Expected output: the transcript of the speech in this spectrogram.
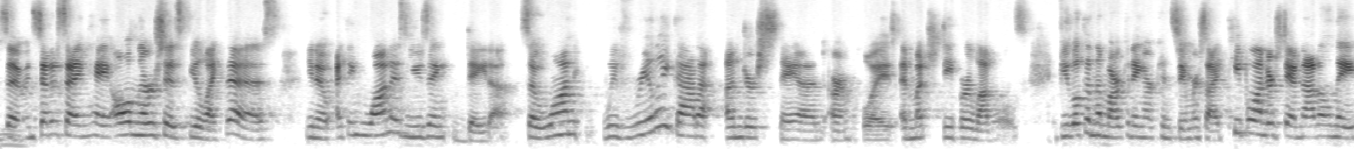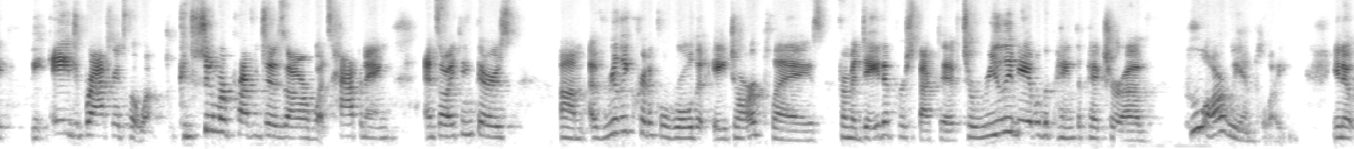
So mm-hmm. instead of saying, hey, all nurses feel like this, you know, I think one is using data. So one, we've really got to understand our employees at much deeper levels. If you look on the marketing or consumer side, people understand not only the age brackets, but what consumer preferences are, what's happening. And so I think there's um, a really critical role that HR plays from a data perspective to really be able to paint the picture of who are we employing? You know,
